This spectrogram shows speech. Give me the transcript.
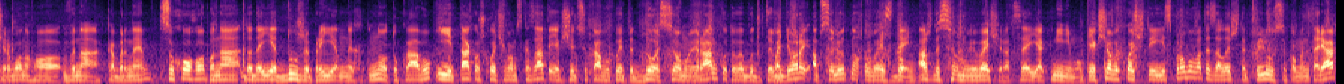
червоного вина каберне сухого. Вона додає дуже приємних нот у каву. І також хочу вам сказати, якщо цю каву пити до сьомої ранку, то ви будете бадьорий абсолютно увесь день, аж до сьомої вечора. Це як мінімум. Якщо ви хочете її спробувати, залиште плюс у коментарях.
